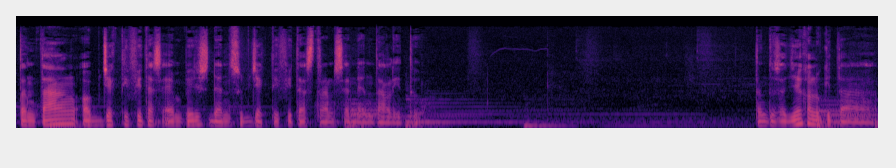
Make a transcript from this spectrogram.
tentang objektivitas empiris dan subjektivitas transendental itu. Tentu saja kalau kita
